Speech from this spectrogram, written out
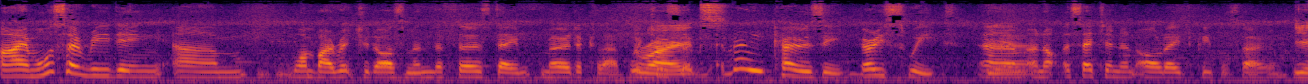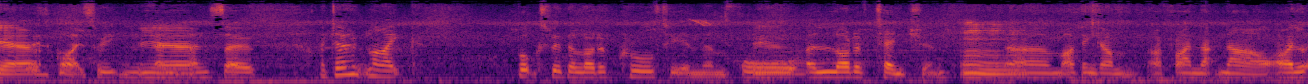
i'm also reading um, one by richard osman the thursday murder club which Right. is very cozy very sweet um, Yeah. and set in an old age people's home Yeah. it's quite sweet and, Yeah. and, and so I don't like books with a lot of cruelty in them or Yeah. a lot of tension. Um, I think I'm, I find that now. I l-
